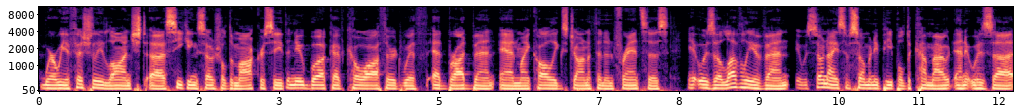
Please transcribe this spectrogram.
where we officially launched uh, Seeking Social Democracy, the new book I've co authored with Ed Broadbent and my colleagues Jonathan and Francis. It was a lovely event. It was so nice of so many people to come out, and it was uh,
